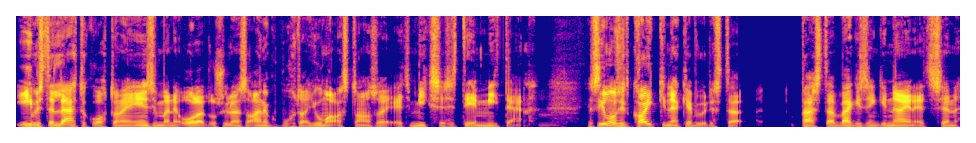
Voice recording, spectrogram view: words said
Ihmisten lähtökohtainen ensimmäinen oletus yleensä aina, kun puhutaan Jumalasta, on se, että miksi se tee mitään. Mm. Ja silloin sitten kaikki näkevyydestä päästään väkisinkin näin, että sen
